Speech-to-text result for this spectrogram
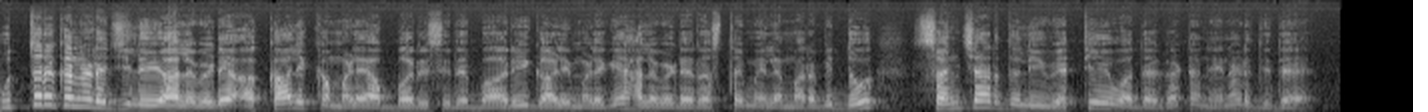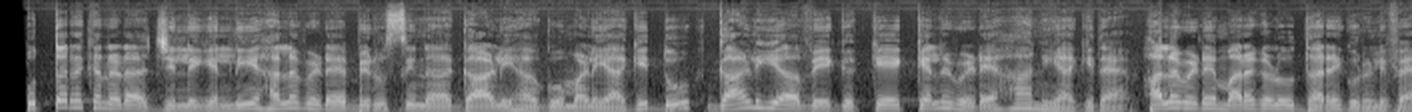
ಉತ್ತರ ಕನ್ನಡ ಜಿಲ್ಲೆಯ ಹಲವೆಡೆ ಅಕಾಲಿಕ ಮಳೆ ಅಬ್ಬರಿಸಿದೆ. ಭಾರೀ ಗಾಳಿ ಮಳೆಗೆ ಹಲವೆಡೆ ರಸ್ತೆ ಮೇಲೆ ಮರ ಬಿದ್ದು ಸಂಚಾರದಲ್ಲಿ ವ್ಯತ್ಯಯವಾದ ಘಟನೆ ನಡೆದಿದೆ. ಉತ್ತರ ಕನ್ನಡ ಜಿಲ್ಲೆಯಲ್ಲಿ ಹಲವೆಡೆ ಬಿರುಸಿನ ಗಾಳಿ ಹಾಗೂ ಮಳೆಯಾಗಿದ್ದು ಗಾಳಿಯ ವೇಗಕ್ಕೆ ಕೆಲವೆಡೆ ಹಾನಿಯಾಗಿದೆ. ಹಲವೆಡೆ ಮರಗಳು ಧರೆಗುರುಳಿವೆ.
